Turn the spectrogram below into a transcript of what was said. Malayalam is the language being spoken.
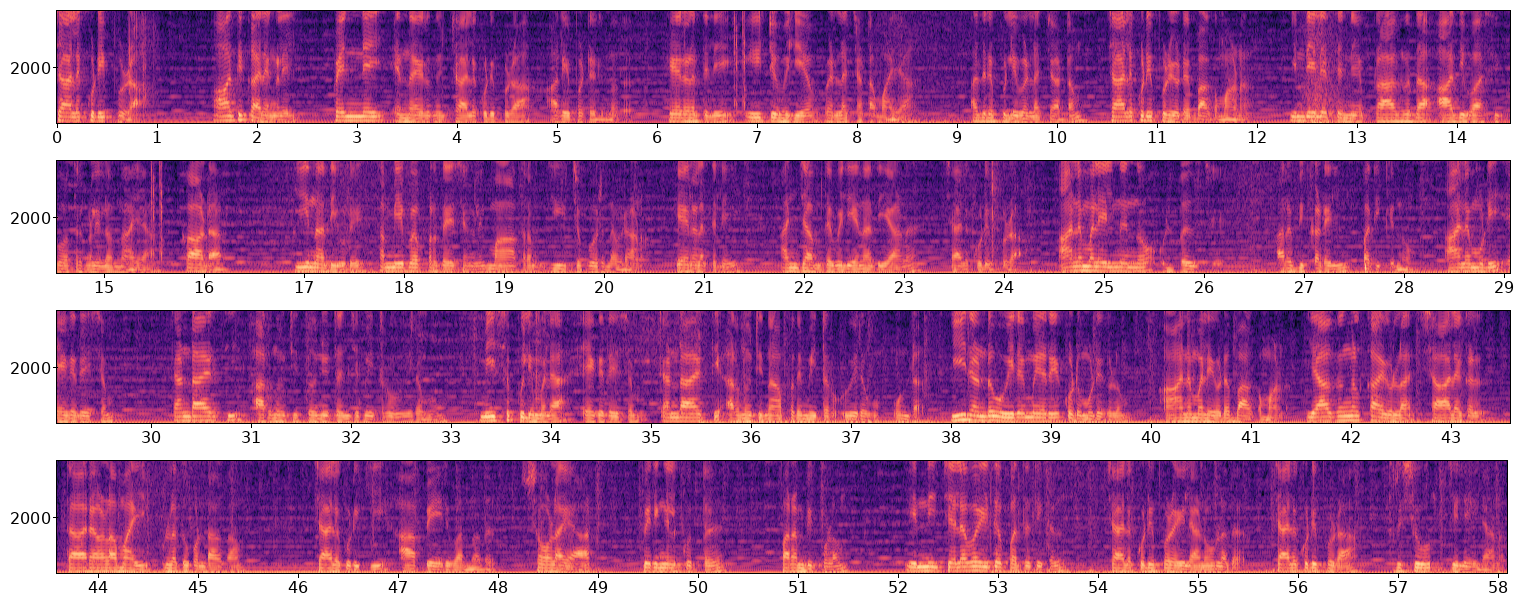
ചാലക്കുടി പുഴ ആദ്യകാലങ്ങളിൽ പെന്നൈ എന്നായിരുന്നു ചാലക്കുടി പുഴ അറിയപ്പെട്ടിരുന്നത്. കേരളത്തിലെ ഏറ്റവും വലിയ വെള്ളച്ചാട്ടമായ അതിരപ്പുള്ളി വെള്ളച്ചാട്ടം ചാലക്കുടി പുഴയുടെ ഭാഗമാണ്. ഇന്ത്യയിലെ തന്നെ പ്രാകൃത ആദിവാസി ഗോത്രങ്ങളിലൊന്നായ കാടാർ ഈ നദിയുടെ സമീപ പ്രദേശങ്ങളിൽ മാത്രം ജീവിച്ചു പോരുന്നവരാണ്. കേരളത്തിലെ അഞ്ചാമത്തെ വലിയ നദിയാണ് ചാലക്കുടി പുഴ ആനമലയിൽ നിന്നോ ഉത്ഭവിച്ച് അറബിക്കടലിൽ പതിക്കുന്നു. ആനമുടി ഏകദേശം രണ്ടായിരത്തി അറുന്നൂറ്റി തൊണ്ണൂറ്റഞ്ച് മീറ്റർ ഉയരവും മീശപ്പുലിമല ഏകദേശം രണ്ടായിരത്തി അറുന്നൂറ്റി നാൽപ്പത് മീറ്റർ ഉയരവും ഉണ്ട്. ഈ രണ്ട് ഉയരമേറിയ കൊടുമുടികളും ആനമലയുടെ ഭാഗമാണ്. യാഗങ്ങൾക്കായുള്ള ശാലകൾ ധാരാളമായി ഉള്ളതുകൊണ്ടാകാം ചാലക്കുടിക്ക് ആ പേര് വന്നത്. ഷോളയാർ പെരിങ്ങൽക്കുത്ത് പറമ്പിക്കുളം എന്നീ ജലവൈദ്യ പദ്ധതികൾ ചാലക്കുടി പുഴയിലാണ് ഉള്ളത്. ചാലക്കുടി പുഴ തൃശ്ശൂർ ജില്ലയിലാണ്.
